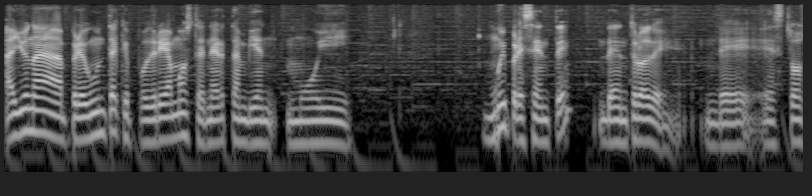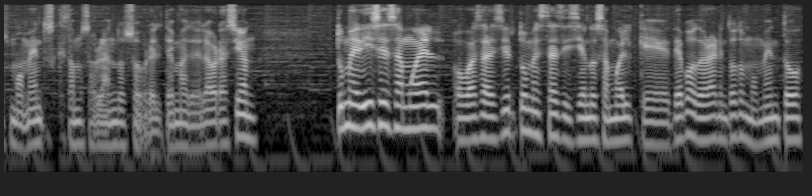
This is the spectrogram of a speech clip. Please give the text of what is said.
hay una pregunta que podríamos tener también muy, muy presente dentro de, estos momentos que estamos hablando sobre el tema de la oración. Tú me dices, Samuel, o vas a decir, tú me estás diciendo, Samuel, que debo adorar en todo momento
